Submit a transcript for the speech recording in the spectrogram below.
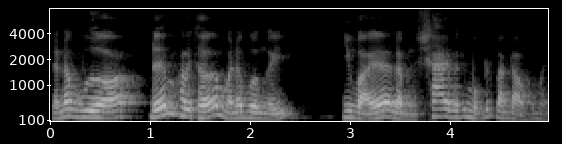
là nó vừa đếm hơi thở mà nó vừa nghĩ. Như vậy là mình sai với cái mục đích ban đầu của mình.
